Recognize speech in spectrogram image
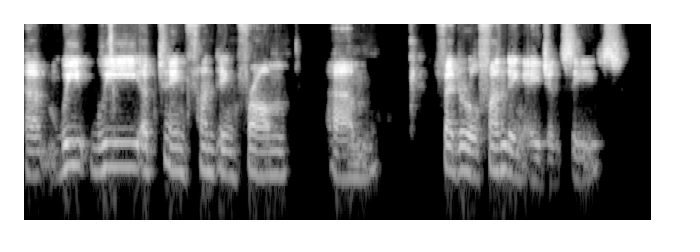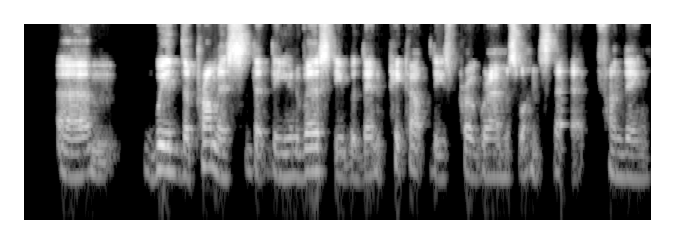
um, we we obtain funding from um, federal funding agencies um, with the promise that the university would then pick up these programs once that funding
